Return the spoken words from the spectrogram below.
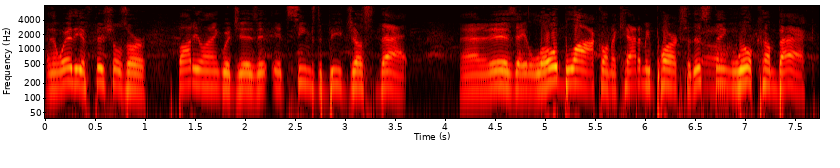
And the way the officials are body language is, it, it seems to be just that. And it is a low block on Academy Park, so this oh. thing will come back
